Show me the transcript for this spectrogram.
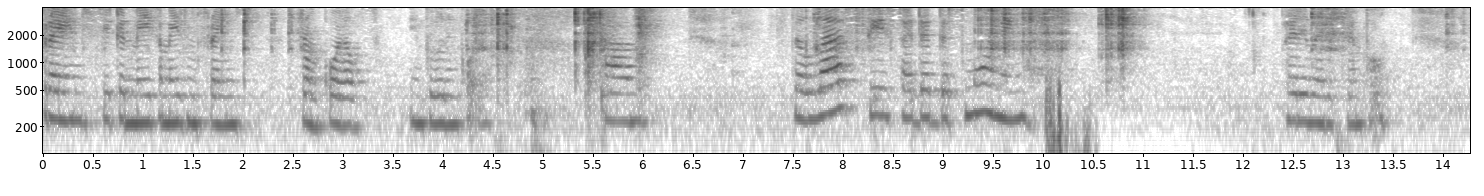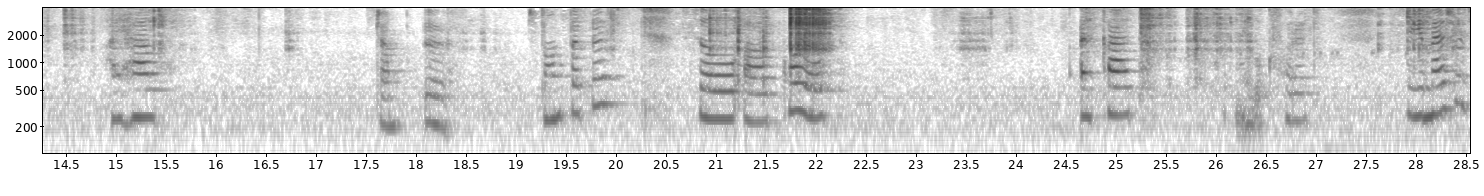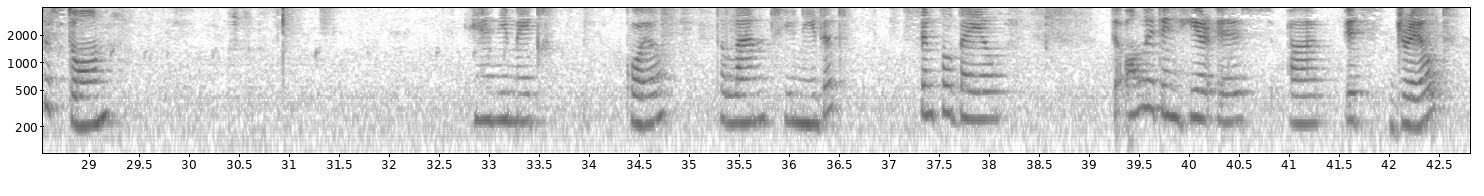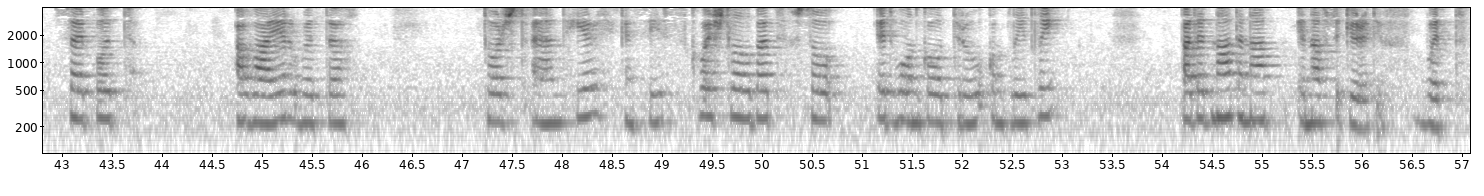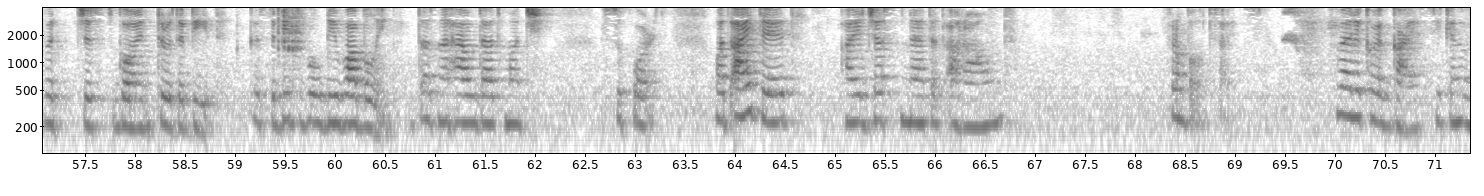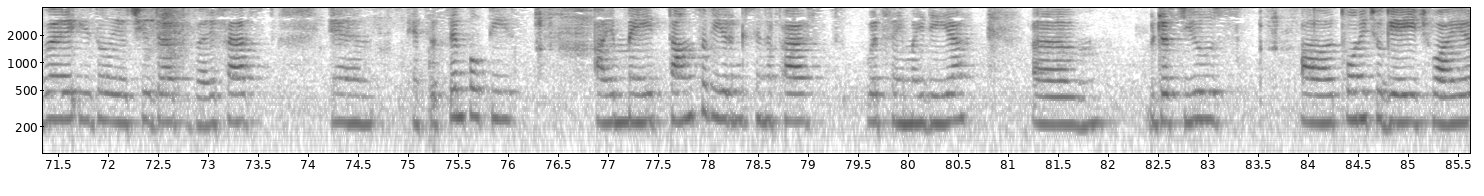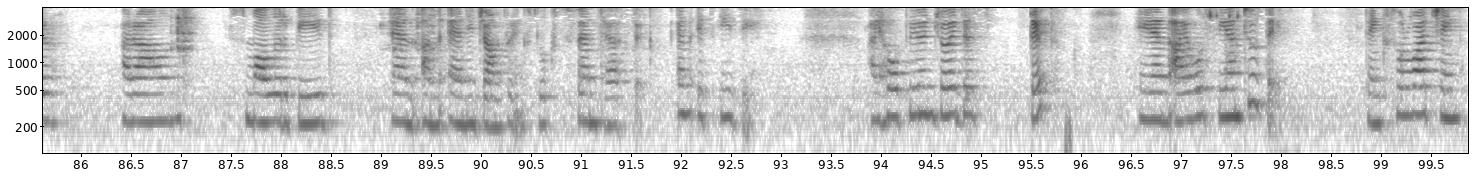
frames, you can make amazing frames from coils, including coils. Um, the last piece I did this morning, very, very simple. I have jump uh, stones like this so uh, coils I cut. Let me look for it. So you measure the stone. And you make coil the length you need it. Simple bail the only thing here is uh, it's drilled. So I put a wire with the torched end here you can see squished a little bit so it won't go through completely but it's not enough enough security with with just going through the bead because the bead will be wobbling. It doesn't have that much support. What I did I just netted around from both sides. Very quick guys. You can very easily achieve that very fast and it's a simple piece I made tons of earrings in the past with same idea. Um, just use a 22 gauge wire around smaller bead and on any jump rings. Looks fantastic and it's easy. I hope you enjoyed this tip and I will see you on Tuesday. Thanks for watching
